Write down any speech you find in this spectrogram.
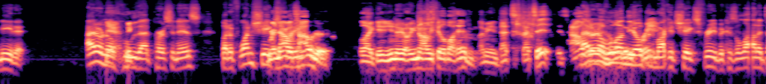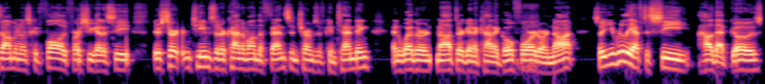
Need it. I don't know yeah, who that person is, but if one shakes right now, free, it's Hauser. Like you know, you know how we feel about him. I mean, that's that's it. It's Hauser. I don't know who on the open market shakes free because a lot of dominoes could fall. First, you got to see there's certain teams that are kind of on the fence in terms of contending and whether or not they're going to kind of go for it or not. So you really have to see how that goes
